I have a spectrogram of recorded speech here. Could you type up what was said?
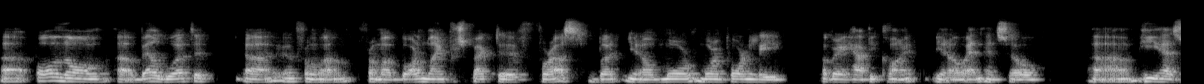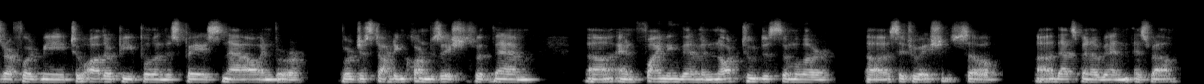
all in all, well worth it uh, from a, from a bottom line perspective for us. But you know, more more importantly, a very happy client. You know, and and so um, he has referred me to other people in the space now, and we're we're just starting conversations with them uh, and finding them in not too dissimilar uh, situations. So uh, that's been a win as well.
